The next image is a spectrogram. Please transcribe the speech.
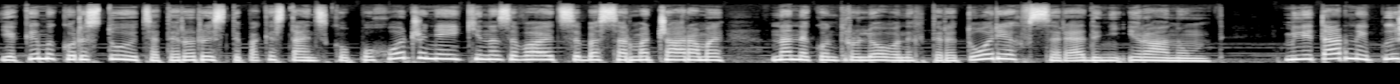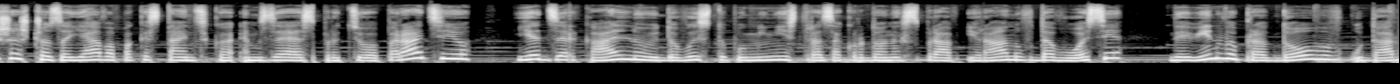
якими користуються терористи пакистанського походження, які називають себе сармачарами, на неконтрольованих територіях всередині Ірану. Мілітарний пише, що заява пакистанського МЗС про цю операцію є дзеркальною до виступу міністра закордонних справ Ірану в Давосі, де він виправдовував удар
